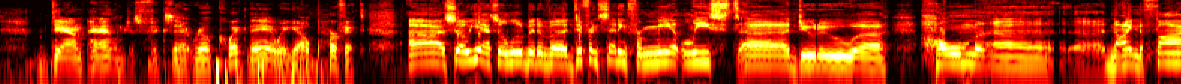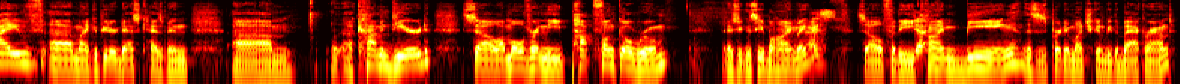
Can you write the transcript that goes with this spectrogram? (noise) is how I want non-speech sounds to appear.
down pat. Let me just fix that real quick. There we go. Perfect. Uh, so yeah, so a little bit of a different setting for me at least, uh, due to uh, home uh, uh, nine to five. Uh, my computer desk has been um, uh, commandeered, so I'm over in the Pop Funko room. As you can see behind me. Nice. So for the Yep. time being, this is pretty much going to be the background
